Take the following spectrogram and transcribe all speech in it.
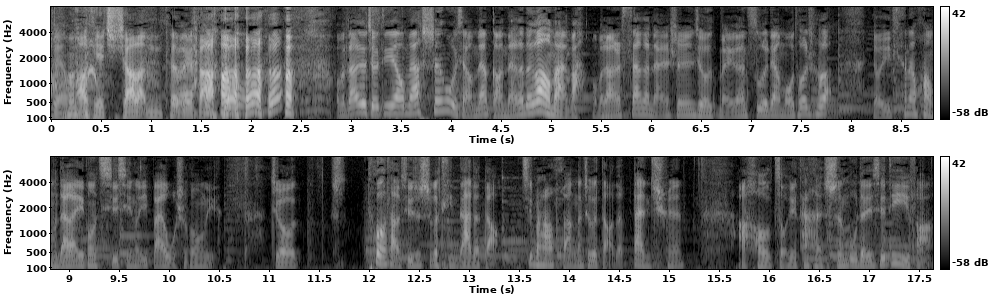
对，我们奥铁取消了，嗯，特别棒。我们当时就决定我们要深入一下，我们要搞男人的浪漫嘛。我们当时三个男生就每个人租了辆摩托车，有一天的话，我们大概一共骑行了一百五十公里，就破岛其实是个挺大的岛，基本上环了这个岛的半圈。然后走进它很深入的一些地方，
